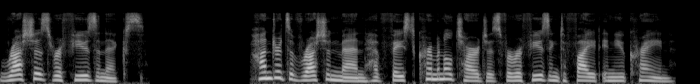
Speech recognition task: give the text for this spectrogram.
Russia's Refuseniks. Hundreds of Russian men have faced criminal charges for refusing to fight in Ukraine.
